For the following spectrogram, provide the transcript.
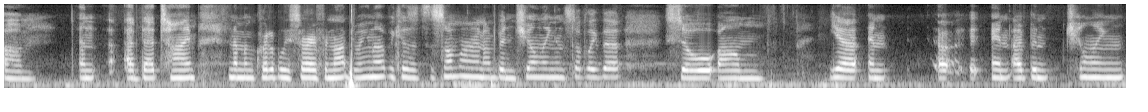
um, and at that time. And I'm incredibly sorry for not doing that because it's the summer and I've been chilling and stuff like that. So, um, yeah, and uh, and I've been chilling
